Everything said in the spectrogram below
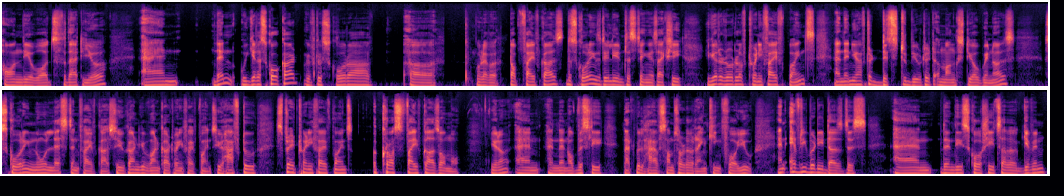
on the awards for that year. And then we get a scorecard. We have to score our uh, whatever top five cars. The scoring is really interesting. It's actually you get a total of 25 points and then you have to distribute it amongst your winners scoring no less than five cars. So you can't give one car 25 points. You have to spread 25 points across five cars or more you know? And and then obviously that will have some sort of ranking for you. And everybody does this and then these score sheets are given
